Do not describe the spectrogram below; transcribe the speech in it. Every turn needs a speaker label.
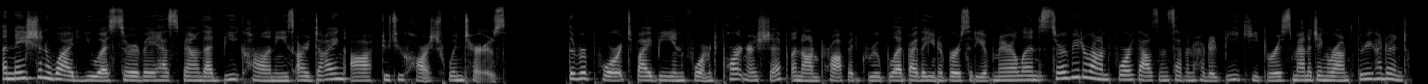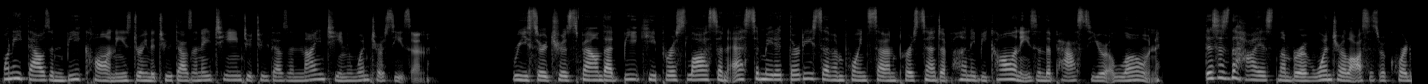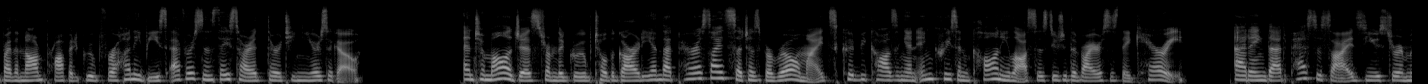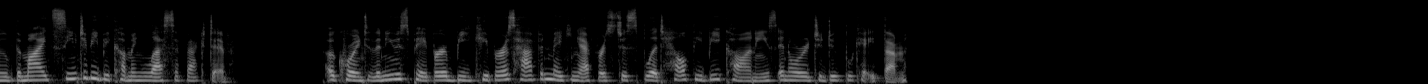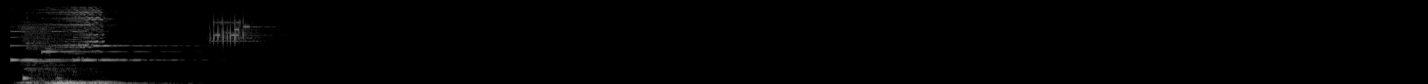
Speaker 1: A nationwide U.S. survey has found that bee colonies are dying off due to harsh winters. The report by Bee Informed Partnership, a nonprofit group led by the University of Maryland, surveyed around 4,700 beekeepers managing around 320,000 bee colonies during the 2018 to 2019 winter season. Researchers found that beekeepers lost an estimated 37.7% of honeybee colonies in the past year alone. This is the highest number of winter losses recorded by the nonprofit group for honeybees ever since they started 13 years ago. Entomologists from the group told The Guardian that parasites such as varroa mites could be causing an increase in colony losses due to the viruses they carry, adding that pesticides used to remove the mites seem to be becoming less effective. According to the newspaper, beekeepers have been making efforts to split healthy bee colonies in order to duplicate them.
